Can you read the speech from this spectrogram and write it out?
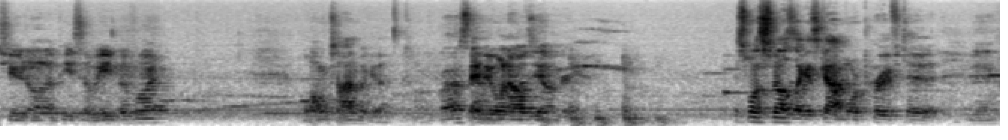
chewed on a piece of weed before? A long time ago. Last Maybe time- when I was younger. This one smells like it's got more proof to it. Yeah.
